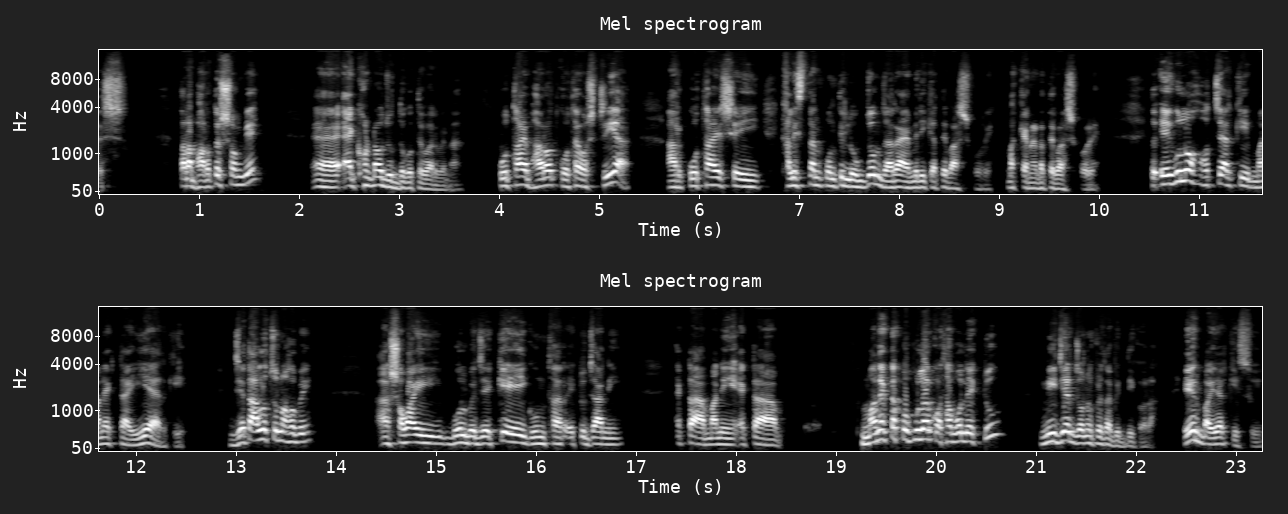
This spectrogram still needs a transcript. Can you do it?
দেশ। তারা ভারতের সঙ্গে এক ঘন্টাও যুদ্ধ করতে পারবে না। কোথায় ভারত, কোথায় অস্ট্রিয়া? আর কোথায় সেই খালিস্তানপন্থী লোকজন যারা আমেরিকাতে বাস করে বা কানাডাতে বাস করে। তো এগুলো হচ্ছে আর কি মানে একটা ইয়ে আর কি। যেটা আলোচনা হবে। সবাই বলবে যে কে এই গুন্থার একটু জানি। একটা মানে একটা মানে একটা পপুলার কথা বলে একটু নিজের জনপ্রিয়তা বৃদ্ধি করা। এর বাইরে আর কিছুই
